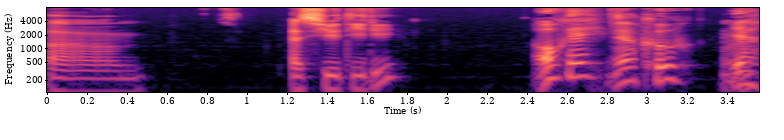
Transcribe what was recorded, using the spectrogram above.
um, SUTD. Okay, Yeah. cool. Mm. Yeah,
